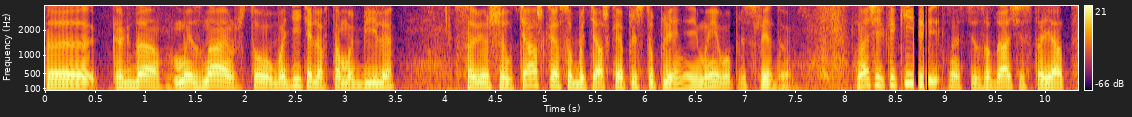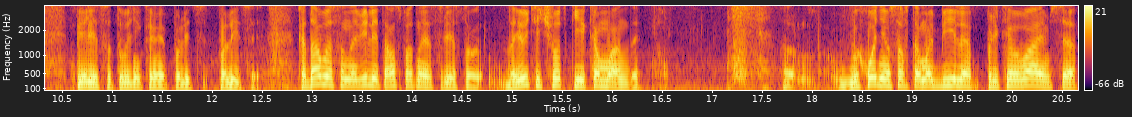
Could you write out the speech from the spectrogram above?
э, когда мы знаем, что водитель автомобиля совершил тяжкое, особо тяжкое преступление, и мы его преследуем. Значит, какие задачи стоят перед сотрудниками полиц- полиции? Когда вы остановили транспортное средство, даете четкие команды. Выходим с автомобиля, прикрываемся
